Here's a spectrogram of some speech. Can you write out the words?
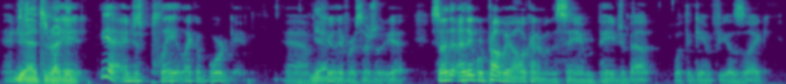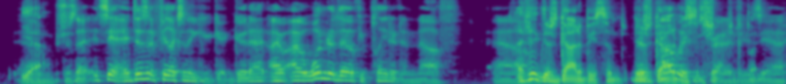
and Yeah, that's what I play did. it. Yeah, and just play it like a board game. Um, Yeah. purely for social. Yeah. So I, th- I think we're probably all kind of on the same page about what the game feels like. Um, Yeah. Which is that it's yeah, it doesn't feel like something you could get good at. I, I wonder though if you played it enough. Um, I think there's got to be some. there's, there's got to probably be some some strategies, yeah.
